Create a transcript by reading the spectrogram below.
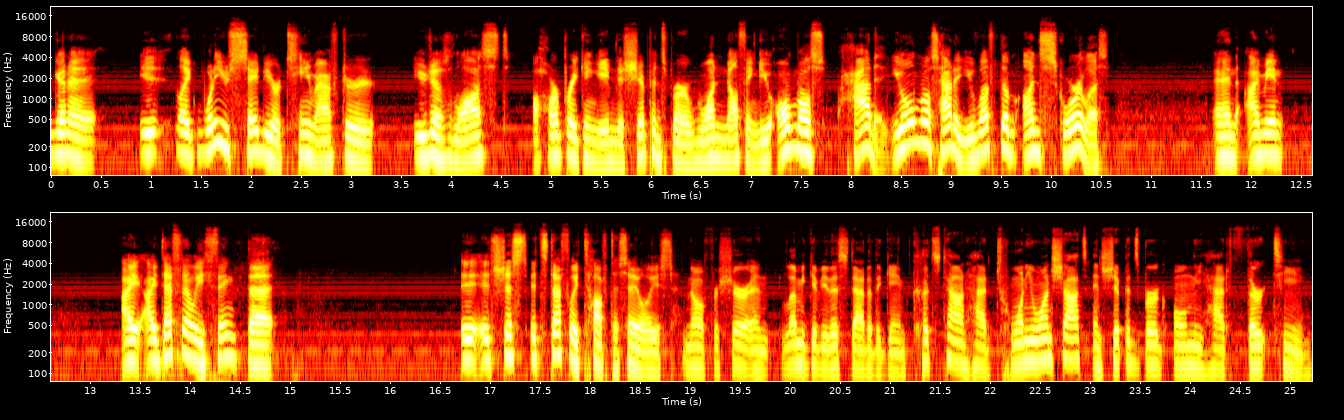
gonna like what do you say to your team after you just lost a heartbreaking game to Shippensburg one nothing you almost had it you almost had it you left them unscoreless and I mean I I definitely think that it's just it's definitely tough to say the least No, for sure. And let me give you this stat of the game. Kutztown had 21 shots and Shippensburg only had 13.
